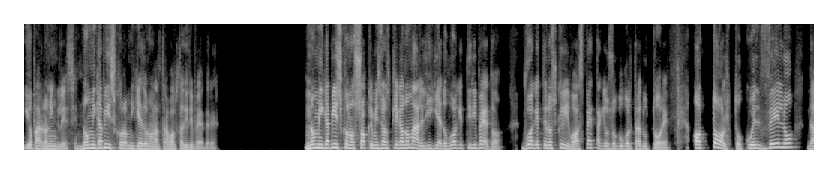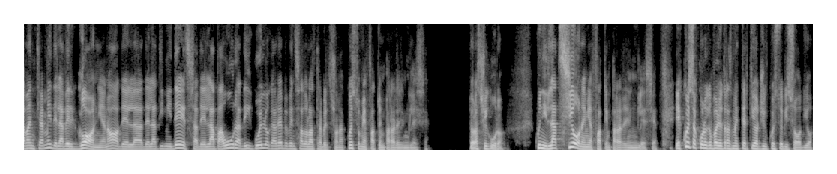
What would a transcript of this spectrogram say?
Io parlo in inglese. Non mi capiscono, mi chiedono un'altra volta di ripetere. Non mi capiscono, so che mi sono spiegato male, gli chiedo, vuoi che ti ripeto? Vuoi che te lo scrivo? Aspetta che uso Google Traduttore. Ho tolto quel velo davanti a me della vergogna, no? Del, della timidezza, della paura di quello che avrebbe pensato l'altra persona. Questo mi ha fatto imparare l'inglese te lo assicuro. Quindi l'azione mi ha fatto imparare l'inglese. E questo è quello che voglio trasmetterti oggi in questo episodio.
